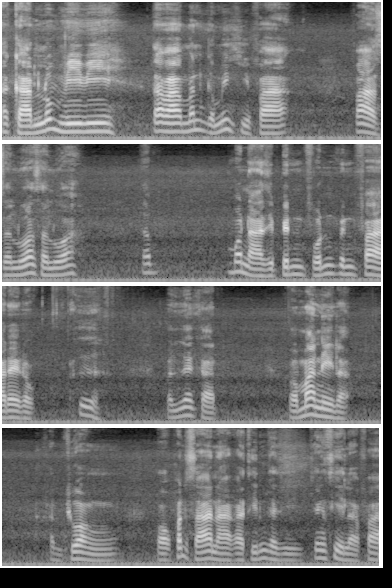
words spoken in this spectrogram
อากาศลมวีวี แต่ว่ามันก็ไม่ขี่ฟ้า ฟ้าสลัวสลัวแล้วบ่หนาสิเป็นฝนเป็นฟ้าได้หรอกคือบรรยากาศประมาณนี้แหละช่วง ออกพรรษาหนากระถินกะสิจังสี่ละฟ้า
